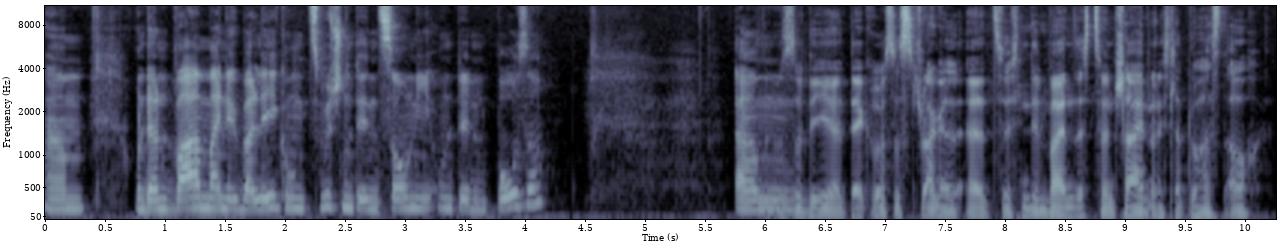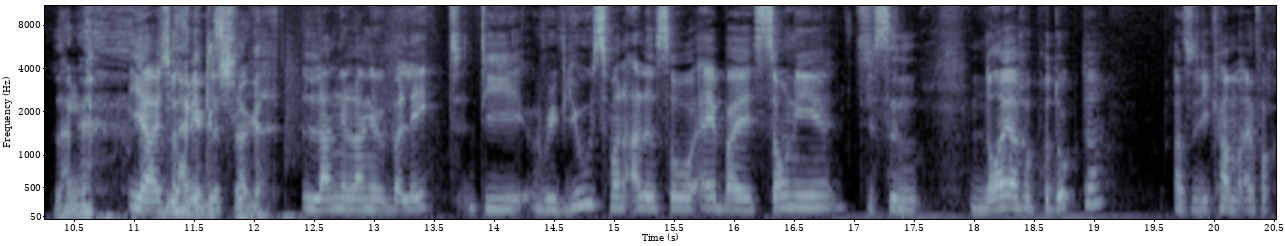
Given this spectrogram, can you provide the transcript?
Ähm, und dann war meine Überlegung zwischen den Sony und den Bose. Ähm, so die, der größte Struggle äh, zwischen den beiden sich zu entscheiden. Und ich glaube, du hast auch lange, ja, ich lange wirklich lange, lange überlegt. Die Reviews waren alle so, ey, bei Sony, das sind neuere Produkte. Also die kamen einfach,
